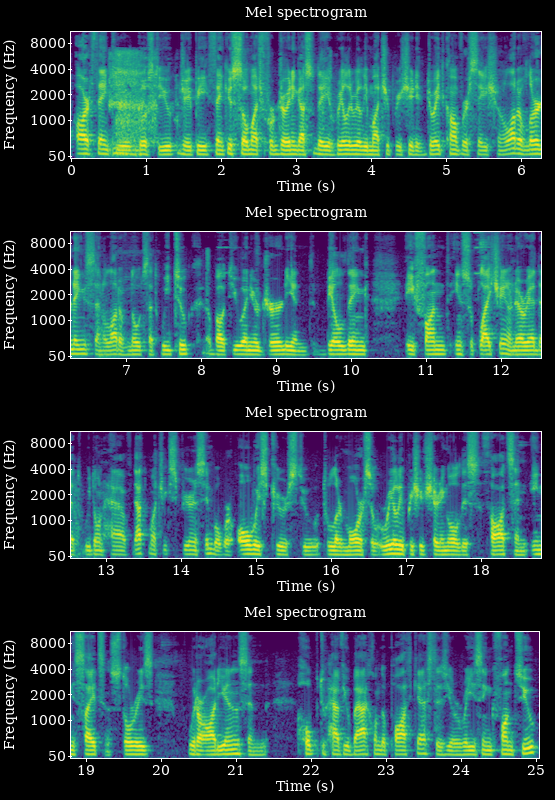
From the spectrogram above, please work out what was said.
Our thank you goes to you, JP. Thank you so much for joining us today. Really, really much appreciated. Great conversation, a lot of learnings and a lot of notes that we took about you and your journey and building a fund in supply chain, an area that we don't have that much experience in, but we're always curious to to learn more. So really appreciate sharing all these thoughts and insights and stories with our audience, and hope to have you back on the podcast as you're raising fund two.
